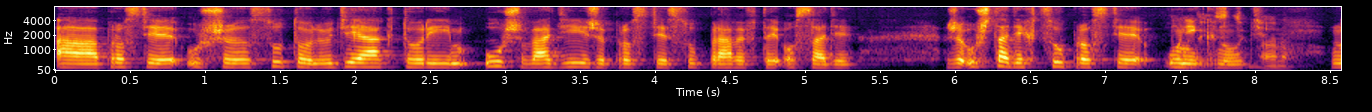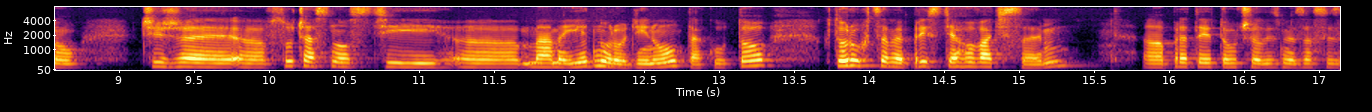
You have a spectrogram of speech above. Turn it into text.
a proste už sú to ľudia, ktorým už vadí, že proste sú práve v tej osade že už tade chcú proste uniknúť. No, čiže e, v súčasnosti e, máme jednu rodinu, takúto, ktorú chceme prisťahovať sem. E, pre tieto účely sme zase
